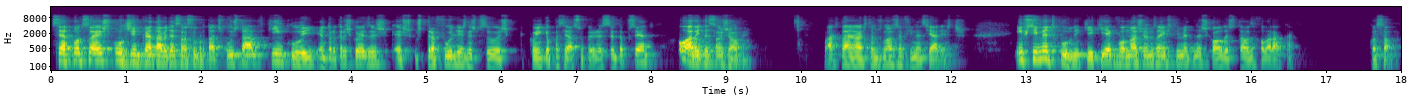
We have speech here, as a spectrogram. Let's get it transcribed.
7.6, um regime de crédito à habitação suportados pelo Estado, que inclui, entre outras coisas, as, os trafulhas das pessoas com incapacidade superior a 60% ou a habitação jovem. Lá está, nós estamos nós a financiar estes. Investimento público, e aqui é que nós vamos ao investimento nas escolas que estavas a falar há bocado. Gonçalo.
